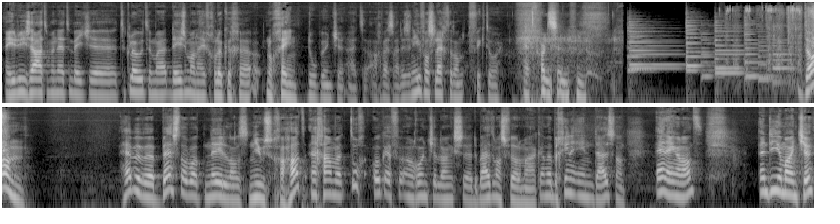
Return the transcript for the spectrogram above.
En jullie zaten me net een beetje te kloten, maar deze man heeft gelukkig eh, nog geen doelpuntje uit de acht wedstrijden. Dus in ieder geval slechter dan Victor Edvardsen. Dan hebben we best al wat Nederlands nieuws gehad. En gaan we toch ook even een rondje langs eh, de buitenlandse velden maken. En we beginnen in Duitsland en Engeland. Een diamantje,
